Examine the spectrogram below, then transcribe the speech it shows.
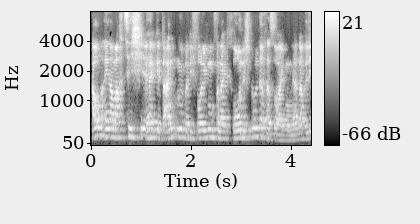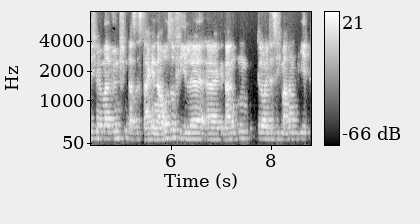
einer macht sich äh, Gedanken über die Folgen von einer chronischen Unterversorgung. Ja? Da würde ich mir mal wünschen, dass es da genauso viele äh, Gedanken die Leute sich machen wie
